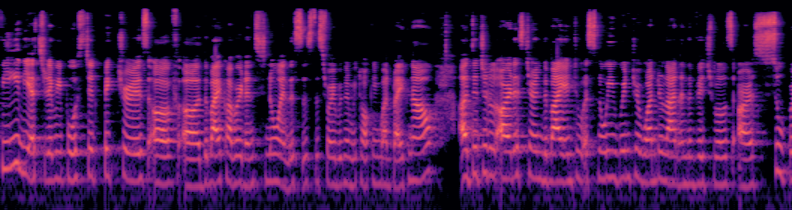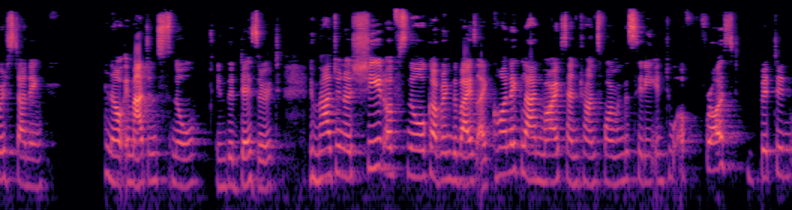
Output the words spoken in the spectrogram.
feed yesterday, we posted pictures of uh, Dubai covered in snow, and this is the story we're going to be talking about right now. A digital artist turned Dubai into a snowy winter wonderland, and the visuals are super stunning. Now, imagine snow in the desert. Imagine a sheet of snow covering Dubai's iconic landmarks and transforming the city into a frost bitten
